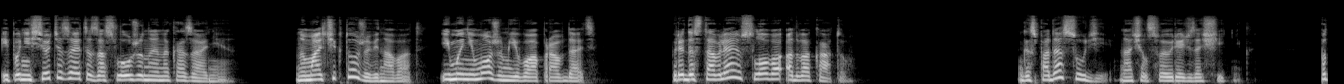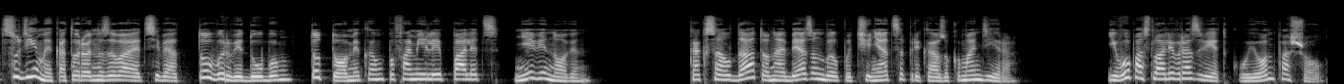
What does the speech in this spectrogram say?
и понесете за это заслуженное наказание. Но мальчик тоже виноват, и мы не можем его оправдать. Предоставляю слово адвокату». «Господа судьи», — начал свою речь защитник, — «подсудимый, который называет себя то вырвидубом, то томиком по фамилии Палец, невиновен. Как солдат он обязан был подчиняться приказу командира. Его послали в разведку, и он пошел.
